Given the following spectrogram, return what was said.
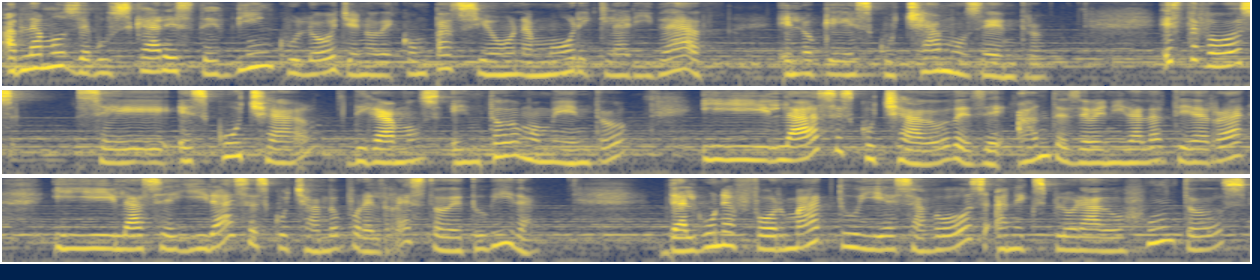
Hablamos de buscar este vínculo lleno de compasión, amor y claridad en lo que escuchamos dentro. Esta voz se escucha, digamos, en todo momento y la has escuchado desde antes de venir a la tierra y la seguirás escuchando por el resto de tu vida. De alguna forma, tú y esa voz han explorado juntos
